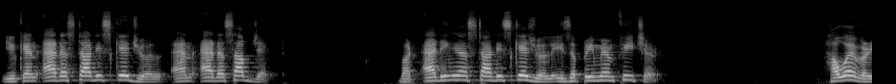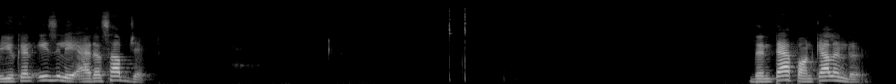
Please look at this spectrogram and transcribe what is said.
you can add a study schedule and add a subject but adding a study schedule is a premium feature. However, you can easily add a subject. Then tap on calendar.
